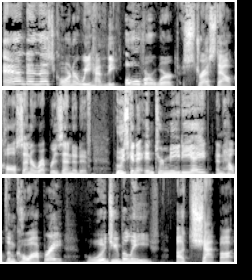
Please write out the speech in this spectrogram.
And in this corner, we have the overworked, stressed out call center representative. Who's going to intermediate and help them cooperate? Would you believe? A chatbot.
